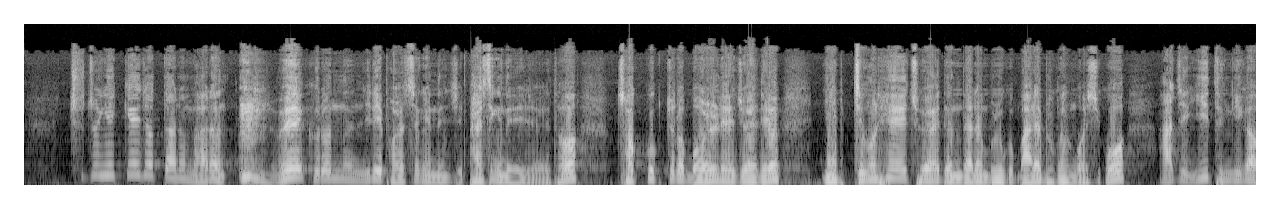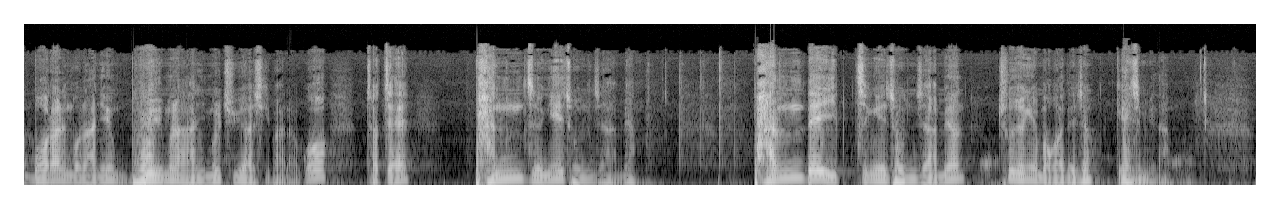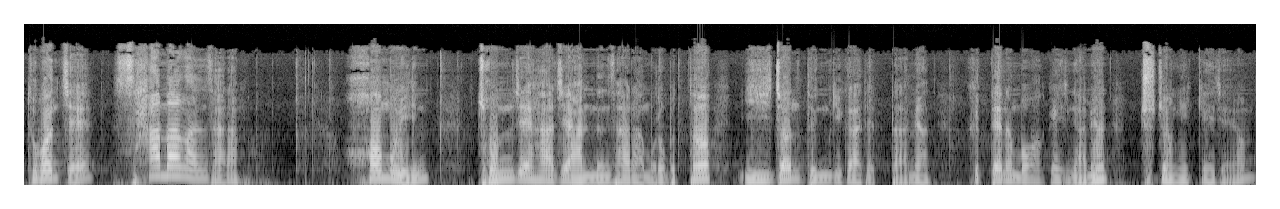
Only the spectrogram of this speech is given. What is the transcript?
추정이 깨졌다는 말은 왜 그런 일이 발생했는지 발생했는지에 더 적극적으로 뭘 해줘야 돼요? 입증을 해줘야 된다는 말에 불과한 것이고 아직 이 등기가 뭐라는 건 아니에요. 무임을 아님을 주의하시기 바라고 첫째 반증이 존재하면 반대 입증이 존재하면 추정이 뭐가 되죠? 깨집니다. 두 번째 사망한 사람 허무인 존재하지 않는 사람으로부터 이전 등기가 됐다면 그때는 뭐가 깨지냐면 추정이 깨져요.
